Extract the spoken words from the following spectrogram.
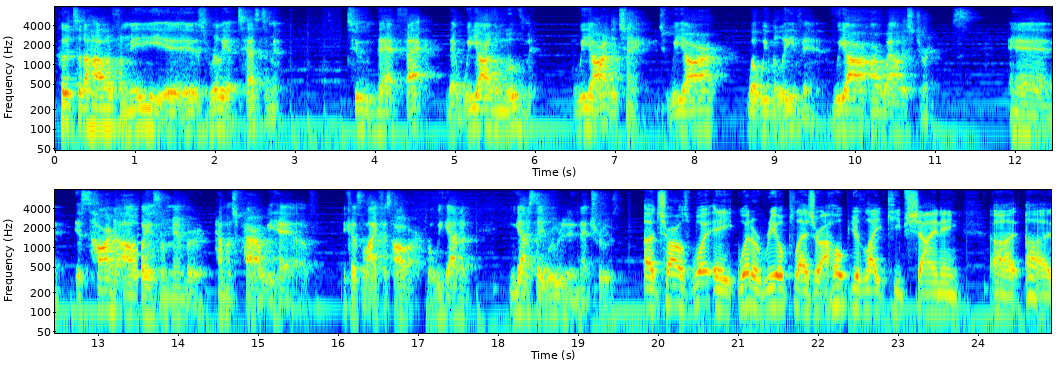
Hood to the Holler for me is really a testament to that fact that we are the movement. We are the change. We are what we believe in we are our wildest dreams and it's hard to always remember how much power we have because life is hard but we gotta we gotta stay rooted in that truth uh, Charles, what a what a real pleasure. I hope your light keeps shining uh, uh,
